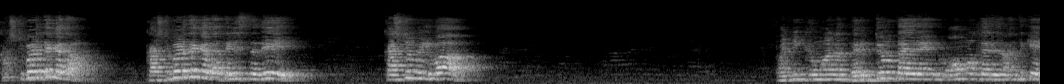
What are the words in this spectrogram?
కష్టపడితే కదా కష్టపడితే కదా తెలుస్తుంది. కష్టం విలువ. పనికి మన దరిద్రం తయారైంది మామూలు తయారైంది అందుకే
